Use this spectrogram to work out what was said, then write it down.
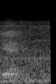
Yeah.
